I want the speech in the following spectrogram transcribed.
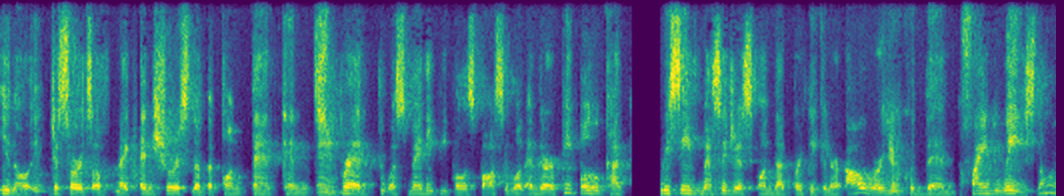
you know, it just sorts of like ensures that the content can Mm. spread to as many people as possible. And there are people who can't receive messages on that particular hour. You could then find ways, no,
